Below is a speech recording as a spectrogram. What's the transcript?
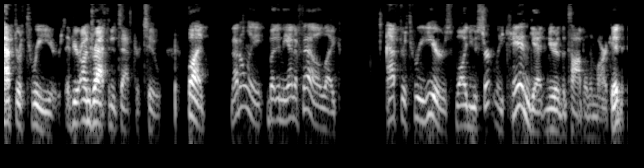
after three years. If you're undrafted, it's after two. But not only, but in the NFL, like after three years, while you certainly can get near the top of the market,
